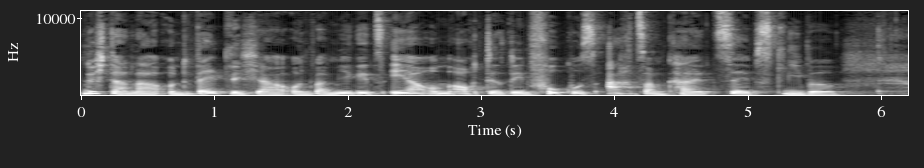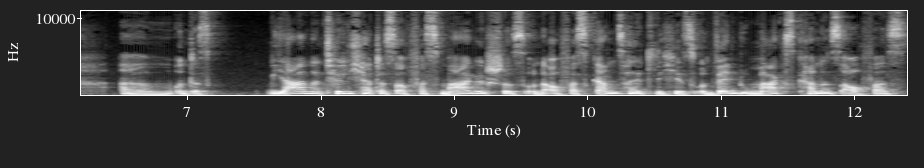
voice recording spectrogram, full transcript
nüchterner und weltlicher und bei mir geht es eher um auch den Fokus Achtsamkeit, Selbstliebe ähm, und das ja, natürlich hat das auch was Magisches und auch was Ganzheitliches. Und wenn du magst, kann es auch was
